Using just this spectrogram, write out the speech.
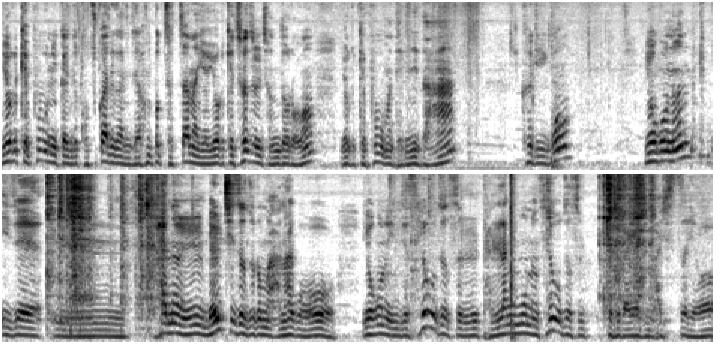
요렇게 부으니까 이제 고춧가루가 이제 흠뻑 젖잖아요. 요렇게 젖을 정도로 요렇게 부으면 됩니다. 그리고 요거는 이제 음, 간을 멸치젓으로만 안 하고 요거는 이제 새우젓을 달랑 무는 새우젓을 들어가야지 맛있어요.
